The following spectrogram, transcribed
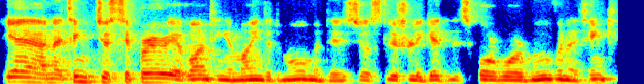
Yeah, and I think just Tipperary have one thing in mind at the moment is just literally getting the scoreboard moving. I think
